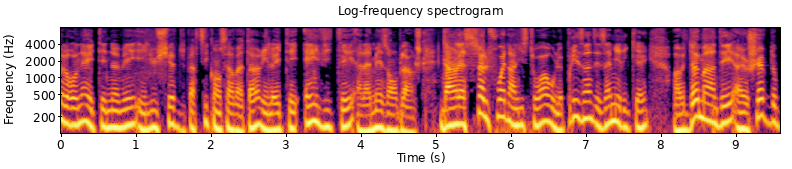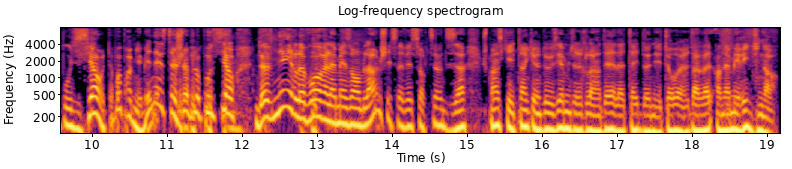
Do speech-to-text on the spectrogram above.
Mulroney a été nommé élu chef du Parti conservateur, il a été invité à la Maison-Blanche. Dans la seule fois dans l'histoire où le président des Américains a demandé à un chef d'opposition, t'es pas premier ministre, c'était chef de l'opposition, de venir le voir à la Maison-Blanche et ça avait sorti en disant, je pense qu'il est temps qu'un deuxième Irlandais à la tête d'un État euh, dans en Amérique du Nord.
